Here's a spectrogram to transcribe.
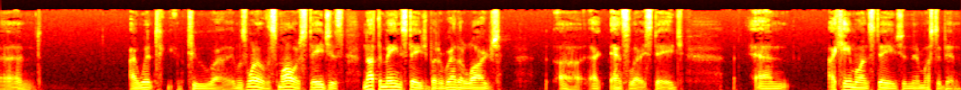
And I went to, uh, it was one of the smaller stages, not the main stage, but a rather large uh, ancillary stage. And I came on stage, and there must have been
